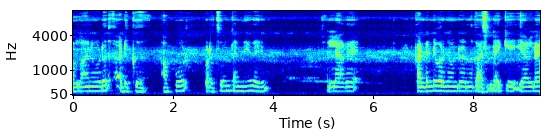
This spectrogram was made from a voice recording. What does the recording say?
അള്ളഹാനോട് അടുക്കുക അപ്പോൾ പഠിച്ചവൻ തന്നെ തരും. അല്ലാതെ കണ്ടന്റ് പറഞ്ഞുകൊണ്ട് വരുന്ന കാശുണ്ടാക്കി ഇയാളുടെ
